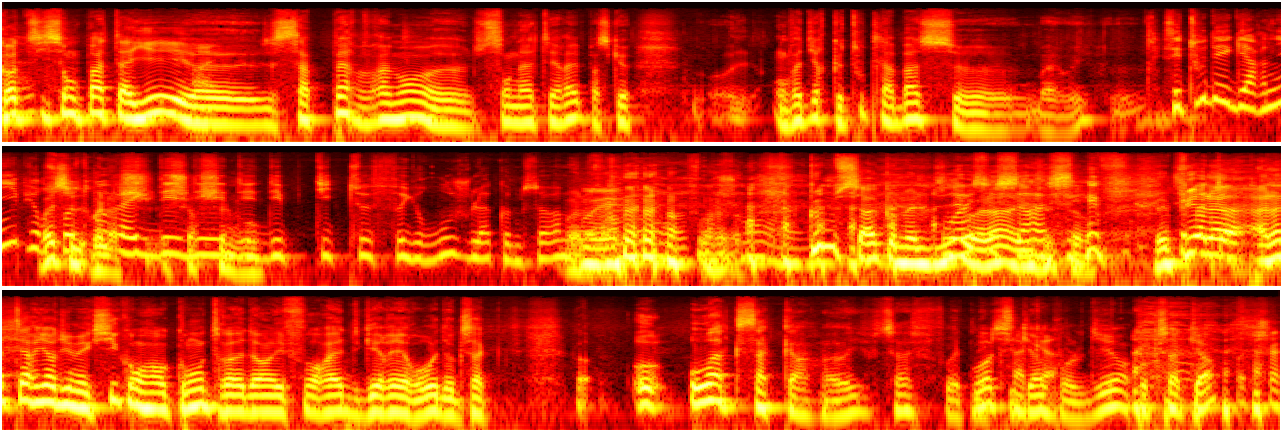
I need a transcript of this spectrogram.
Quand ils sont pas taillés, euh, ça perd vraiment euh, son intérêt parce que euh, on va dire que toute la base, se- bah oui, C'est tout dégarni, puis on Ouais, se retrouve voilà, avec des, des, petites feuilles rouges, là, comme ça. Voilà. Comme ça, comme elle dit. ouais, voilà, c'est ça. et c'est ça. c'est- Et puis à la- à l'intérieur du Mexique, on rencontre dans les forêts de Guerrero, d'Oaxaca, O- Oaxaca, ah oui, ça, faut être Oaxaca. mexicain pour le dire. Oaxaca,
